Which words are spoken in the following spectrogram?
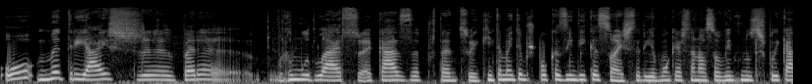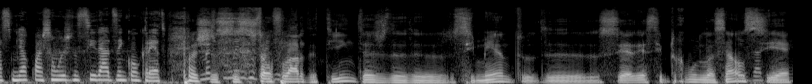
ou materiais eh, para remodelar a casa, portanto, aqui também temos poucas indicações. Seria bom que esta nossa ouvinte nos explicasse melhor quais são as necessidades em concreto. Pois, Mas, se, se estão a falar de tintas, de, de cimento, de se é desse tipo de remodelação, se é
